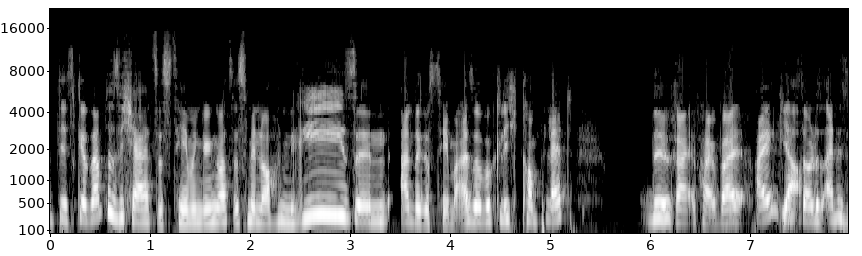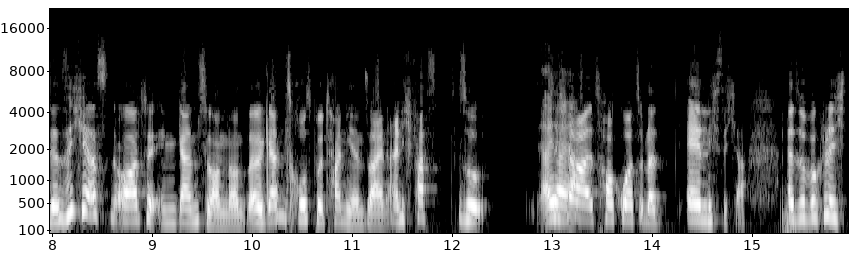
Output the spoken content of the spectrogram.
das gesamte Sicherheitssystem in Gringotts ist mir noch ein riesen anderes Thema. Also wirklich komplett eine Reihe, weil eigentlich Ja. soll es eines der sichersten Orte in ganz London, äh, ganz Großbritannien sein. Eigentlich fast so Ja, sicherer als Hogwarts oder ähnlich sicher. Also wirklich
